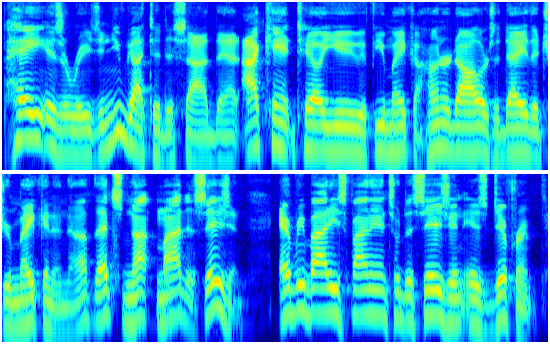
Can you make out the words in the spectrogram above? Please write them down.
pay is a reason. You've got to decide that. I can't tell you if you make $100 a day that you're making enough. That's not my decision. Everybody's financial decision is different.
